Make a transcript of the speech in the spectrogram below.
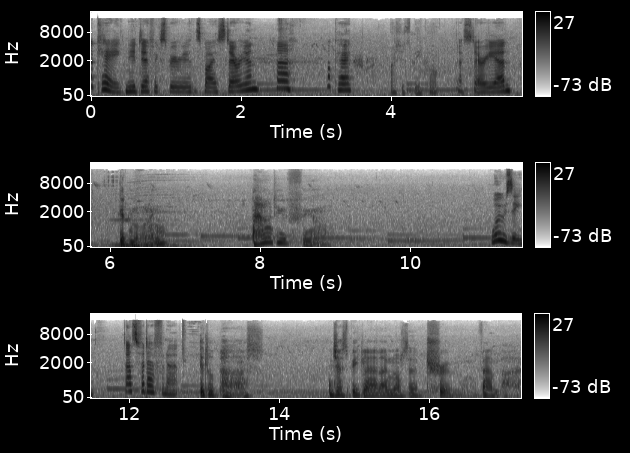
Okay, near death experience by Astarion. Huh, okay. I should speak up. Astarion. Good morning. How do you feel? Woozy. That's for definite. It'll pass. Just be glad I'm not a true vampire.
